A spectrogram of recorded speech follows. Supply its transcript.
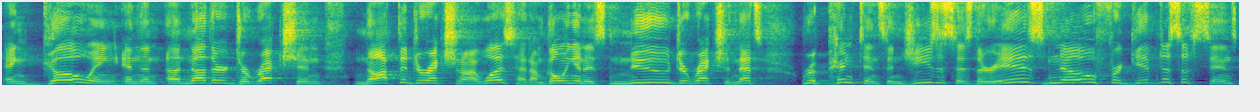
and going in another direction, not the direction I was headed. I'm going in this new direction. That's repentance. And Jesus says there is no forgiveness of sins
